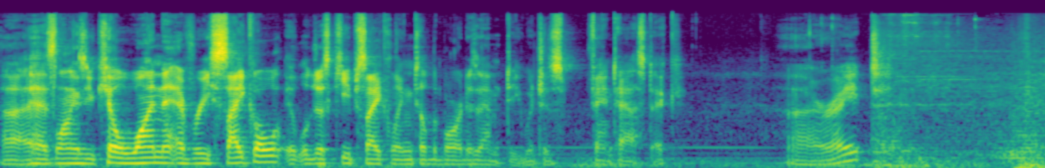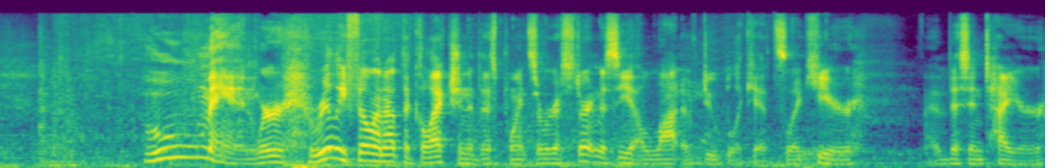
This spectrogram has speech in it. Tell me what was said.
Uh, as long as you kill one every cycle, it will just keep cycling until the board is empty, which is fantastic. All right. Ooh, man, we're really filling out the collection at this point, so we're starting to see a lot of duplicates. Like here, this entire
